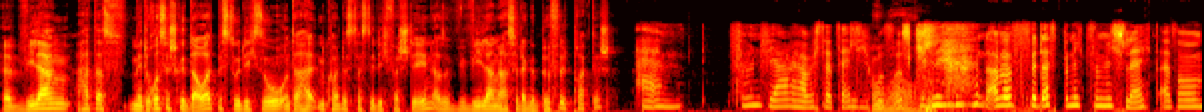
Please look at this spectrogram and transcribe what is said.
Äh, wie lange hat das mit Russisch gedauert, bis du dich so unterhalten konntest, dass die dich verstehen? Also wie, wie lange hast du da gebüffelt praktisch? Ähm, fünf Jahre habe ich tatsächlich oh, Russisch wow. gelernt, aber für das bin ich ziemlich schlecht. Also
